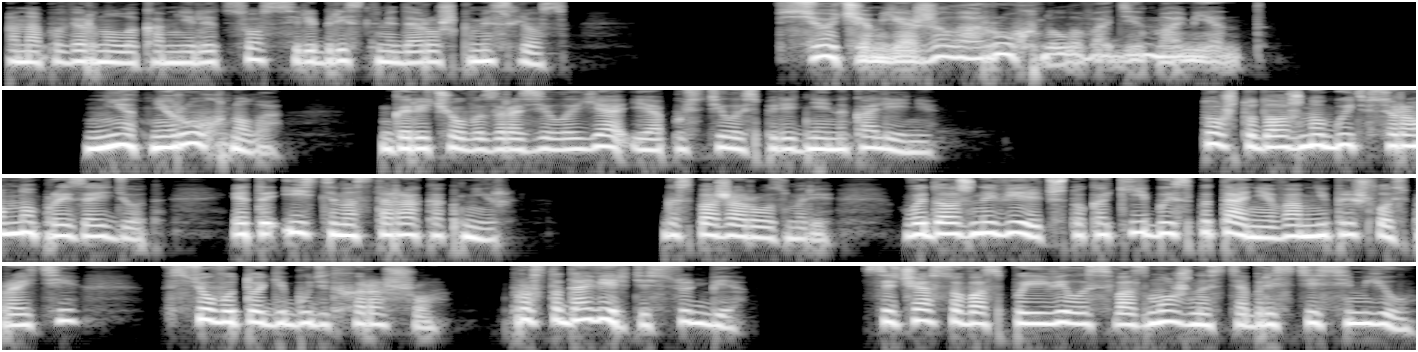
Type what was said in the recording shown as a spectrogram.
Она повернула ко мне лицо с серебристыми дорожками слез. Все, чем я жила, рухнуло в один момент. «Нет, не рухнула», — горячо возразила я и опустилась перед ней на колени. «То, что должно быть, все равно произойдет. Это истина стара как мир. Госпожа Розмари, вы должны верить, что какие бы испытания вам не пришлось пройти, все в итоге будет хорошо. Просто доверьтесь судьбе. Сейчас у вас появилась возможность обрести семью.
